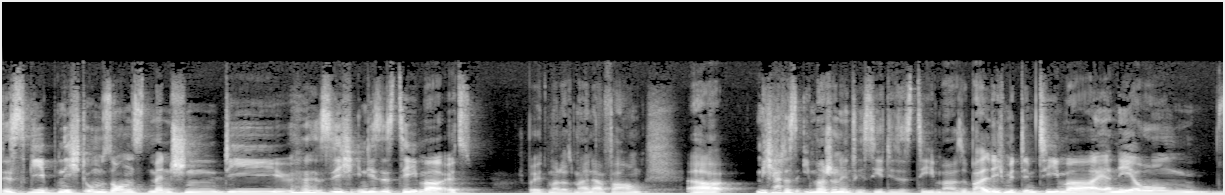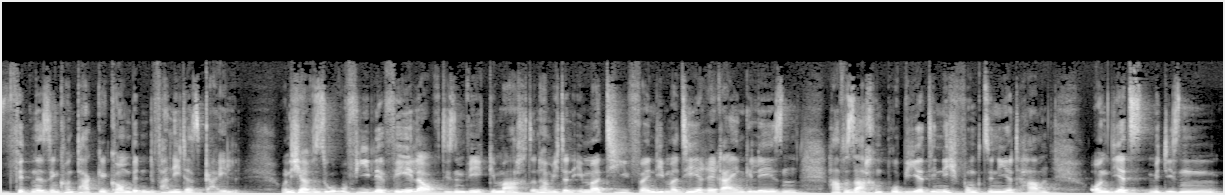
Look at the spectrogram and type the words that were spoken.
es gibt nicht umsonst Menschen, die sich in dieses Thema, jetzt spricht mal aus meiner Erfahrung, äh, mich hat das immer schon interessiert, dieses Thema. Sobald ich mit dem Thema Ernährung, Fitness in Kontakt gekommen bin, fand ich das geil. Und ich habe so viele Fehler auf diesem Weg gemacht und habe mich dann immer tiefer in die Materie reingelesen, habe Sachen probiert, die nicht funktioniert haben. Und jetzt mit diesen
